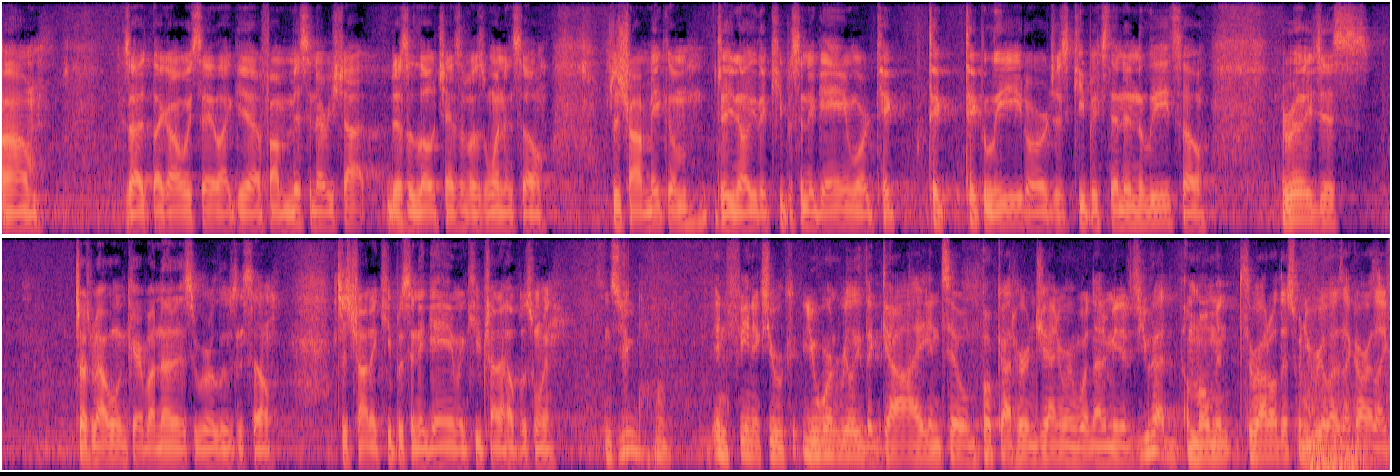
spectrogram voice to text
Um, Cause I, like I always say, like yeah, if I'm missing every shot, there's a low chance of us winning. So just trying to make them to you know either keep us in the game or take take take the lead or just keep extending the lead. So really just trust me, I wouldn't care about none of this if we were losing. So just trying to keep us in the game and keep trying to help us win. Since you were in Phoenix, you were you weren't really the guy until Book got hurt in January and whatnot. I mean, have you had a moment throughout all this when you realized like, all right, like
